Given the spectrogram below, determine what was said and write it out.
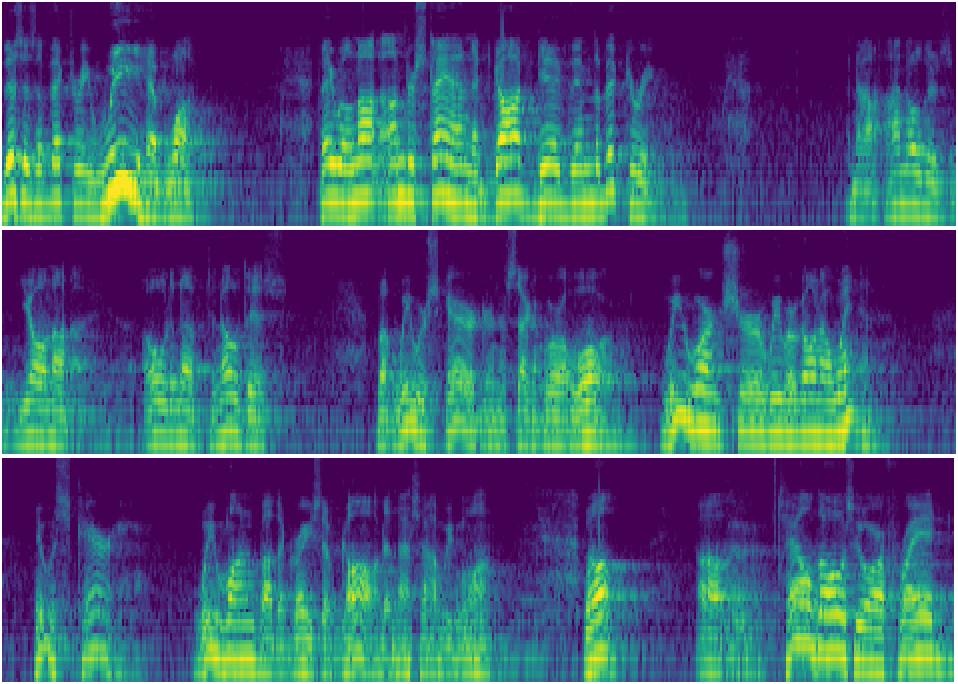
This is a victory we have won. They will not understand that God gave them the victory. Now, I know there's you all not old enough to know this, but we were scared during the Second World War. We weren't sure we were going to win. It was scary. We won by the grace of God, and that's how we won. Well, uh, tell those who are afraid,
